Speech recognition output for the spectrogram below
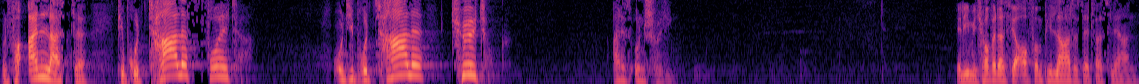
und veranlasste die brutale Folter und die brutale Tötung eines Unschuldigen. Ihr Lieben, ich hoffe, dass wir auch von Pilatus etwas lernen.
